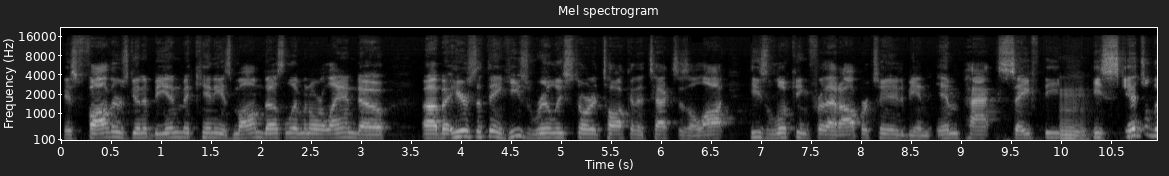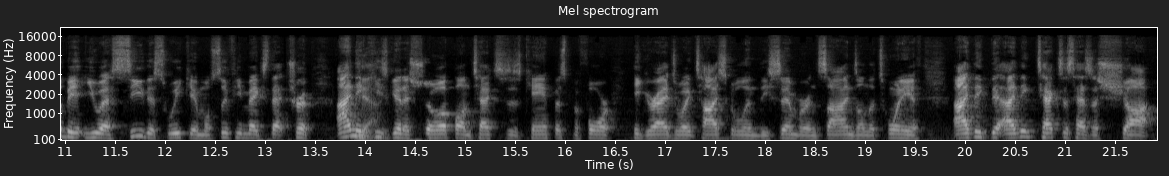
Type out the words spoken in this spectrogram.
His father's going to be in McKinney. His mom does live in Orlando. Uh, but here's the thing: he's really started talking to Texas a lot. He's looking for that opportunity to be an impact safety. Mm. He's scheduled to be at USC this weekend. We'll see if he makes that trip. I think yeah. he's going to show up on Texas's campus before he graduates high school in December and signs on the 20th. I think that I think Texas has a shot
